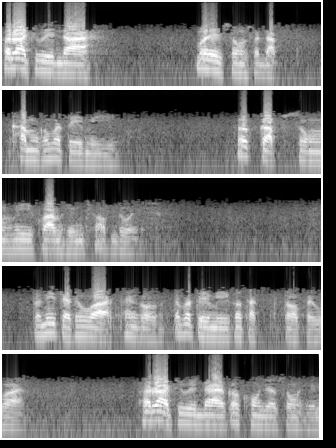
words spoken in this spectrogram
พระราชวินดาเมื่อได้ทรงสดับคำของพระเตมีก็กลับทรงมีความเห็นชอบด้วย ตอนนี้แต่ถ้าว่าท่านก็ต่พเตมีก็ตัดต่อไปว่า พระราชวินดาก็คงจะทรงเห็น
